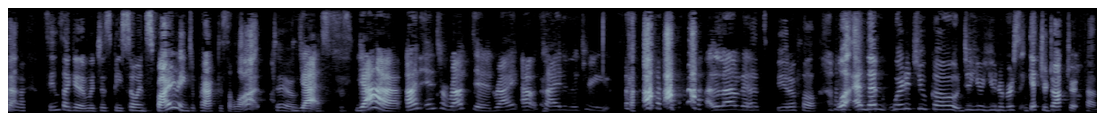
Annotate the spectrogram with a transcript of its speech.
Yeah. Seems like it would just be so inspiring to practice a lot too. Yes. Yeah. Uninterrupted, right? Outside in the trees. I love it. That's beautiful. Well, and then where did you go do your university get your doctorate from?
